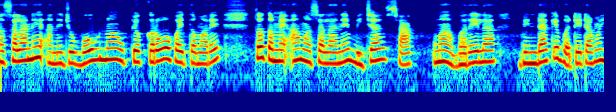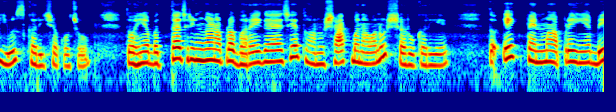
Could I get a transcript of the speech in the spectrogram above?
મસાલાને અને જો બહુ ન ઉપયોગ કરવો હોય તમારે, તો તમે આ મસાલાને બીજા શાકમાં ભરેલા ભીંડા કે બટેટામાં યુઝ કરી શકો છો. તો અહીંયા બધા જ રીંગણ આપણા ભરાઈ ગયા છે, તો આનું શાક બનાવવાનું શરૂ કરીએ. તો એક પેનમાં આપણે અહીંયા બે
